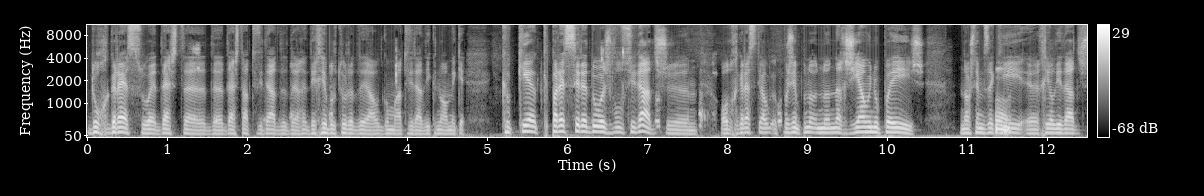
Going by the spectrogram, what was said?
do regresso desta, desta atividade, da, de reabertura de alguma atividade económica, que, que, é, que, parece ser a duas velocidades, eh, ou de regresso, de, por exemplo, no, na região e no país. Nós temos aqui hum. realidades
